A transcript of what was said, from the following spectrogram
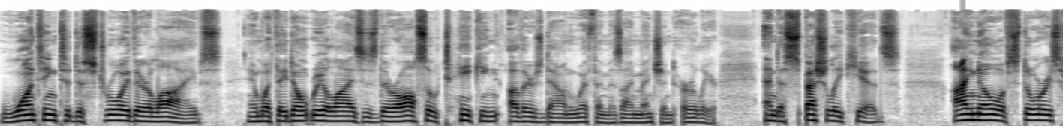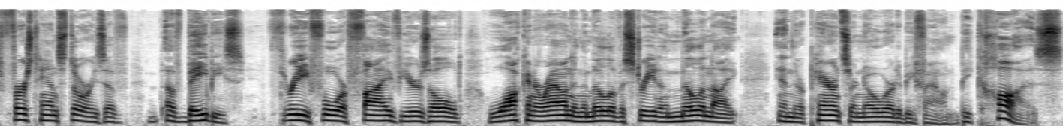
wanting to destroy their lives and what they don't realize is they're also taking others down with them, as I mentioned earlier, and especially kids. I know of stories, firsthand stories of, of babies, three, four, five years old, walking around in the middle of a street in the middle of the night, and their parents are nowhere to be found because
